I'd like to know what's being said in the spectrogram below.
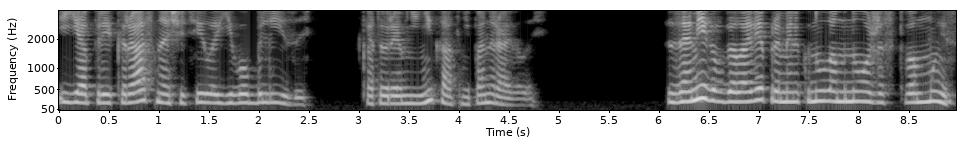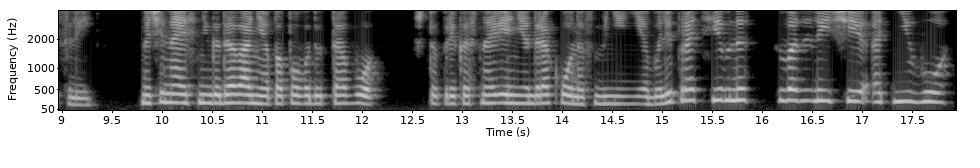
и я прекрасно ощутила его близость, которая мне никак не понравилась. За миг в голове промелькнуло множество мыслей, начиная с негодования по поводу того, что прикосновения драконов мне не были противны, в отличие от него,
